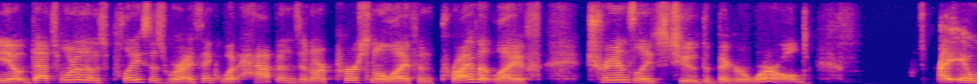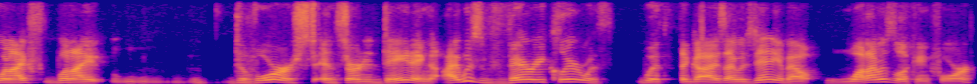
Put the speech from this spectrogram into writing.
You know, that's one of those places where I think what happens in our personal life and private life translates to the bigger world. I, and when I when I divorced and started dating, I was very clear with with the guys I was dating about what I was looking for,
